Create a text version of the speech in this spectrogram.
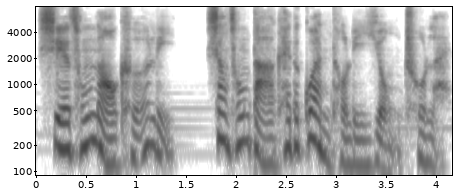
血从脑壳里像从打开的罐头里涌出来，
